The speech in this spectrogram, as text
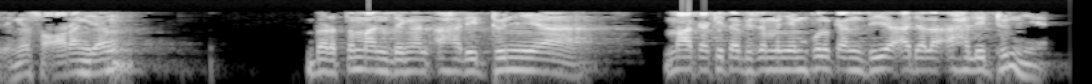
Sehingga seorang yang berteman dengan ahli dunia, maka kita bisa menyimpulkan dia adalah ahli dunia.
